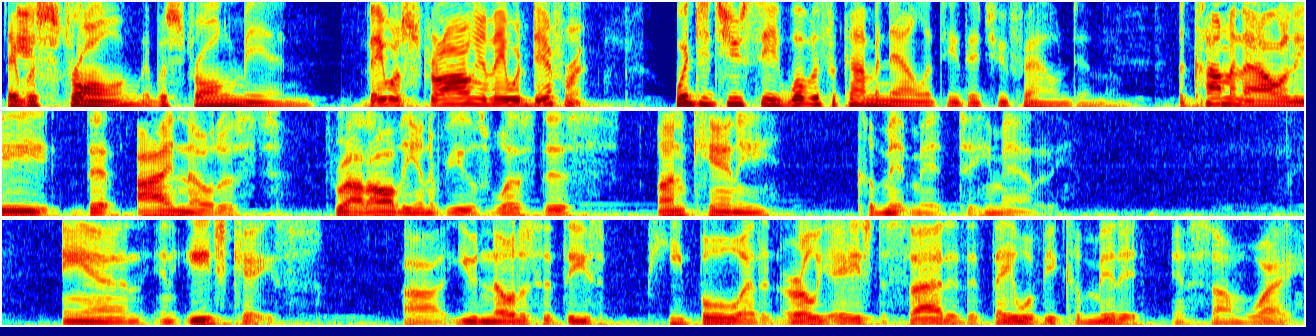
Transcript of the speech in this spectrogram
They were strong. They were strong men. They were strong and they were different. What did you see? What was the commonality that you found in them? The commonality that I noticed throughout all the interviews was this uncanny commitment to humanity. And in each case, uh, you notice that these people at an early age decided that they would be committed in some way.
